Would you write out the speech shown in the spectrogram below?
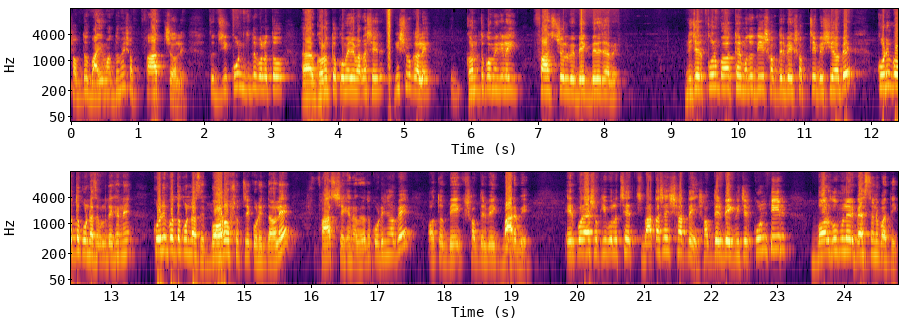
শব্দ বায়ু মাধ্যমে সব ফাস্ট চলে? তো যে কোন ঋতুতে বলতো ঘনত্ব কমে যাবে বাতাসের, গ্রীষ্মকালে ঘনত্ব কমে গেলেই ফাস্ট চলবে, বেগ বেড়ে যাবে। নিজের কোন পদার্থের মধ্য দিয়ে শব্দের বেগ সবচেয়ে বেশি হবে? কঠিন পদার্থ কোনটা আছে বলতো এখানে কঠিন পদার্থ কোনটা আছে? বরফ সবচেয়ে কঠিন, তাহলে ফার্স্ট সেখানে হবে। যত কঠিন হবে, অত বেগ, শব্দের বেগ বাড়বে। এরপরে আসো কি বলেছে? বাতাসের সাথে শব্দের বেগ নিচের কোনটির বর্গমূলের ব্যস্তানুপাতিক?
